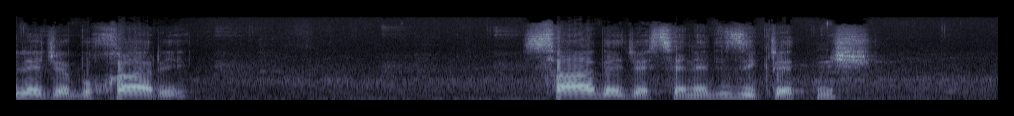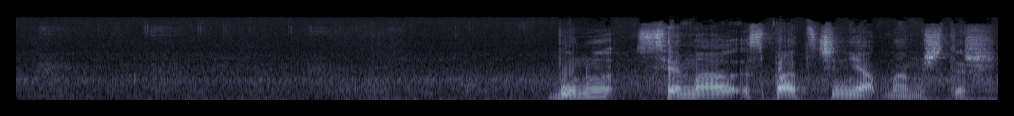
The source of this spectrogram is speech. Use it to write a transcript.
Böylece Bukhari sadece senedi zikretmiş, bunu sema ispat için yapmamıştır.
